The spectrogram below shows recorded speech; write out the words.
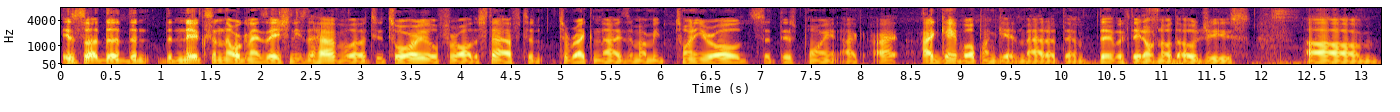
it's uh, the the the Knicks and the organization needs to have a tutorial for all the staff to to recognize them. I mean, twenty year olds at this point, I I I gave up on getting mad at them if they don't know the OGs. Um,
